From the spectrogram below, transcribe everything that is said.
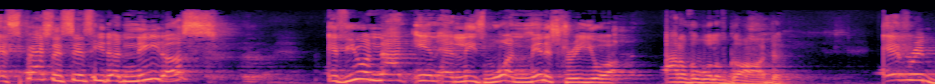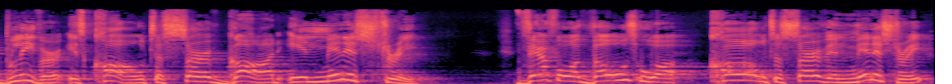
especially since he doesn't need us. If you're not in at least one ministry, you are out of the will of God. Every believer is called to serve God in ministry. Therefore, those who are called to serve in ministry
